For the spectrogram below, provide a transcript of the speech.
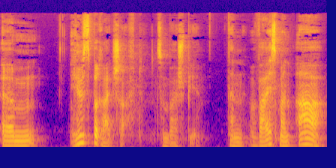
ähm, Hilfsbereitschaft zum Beispiel, dann weiß man, ah,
